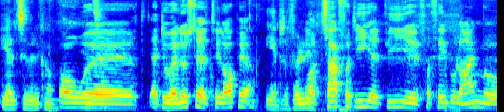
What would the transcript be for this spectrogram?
I er altid velkommen. og øh, at du har lyst til at stille op her. Jamen selvfølgelig. Og tak fordi, at vi øh, fra Thin Blue Line må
